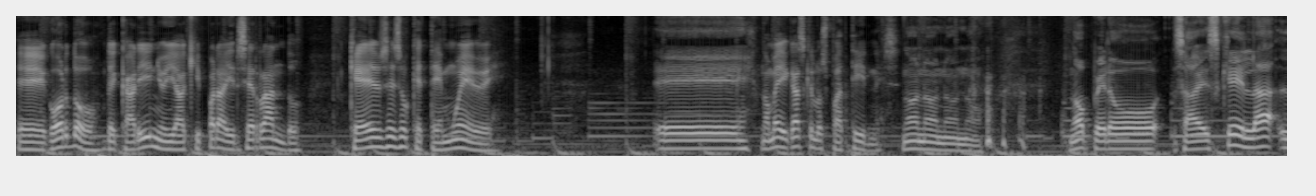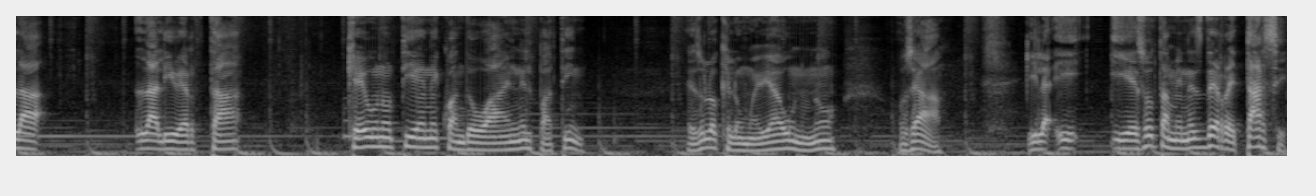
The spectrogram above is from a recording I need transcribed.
Eh, gordo, de cariño y aquí para ir cerrando, ¿qué es eso que te mueve? Eh, No me digas que los patines. No, no, no, no. No, pero ¿sabes qué? La, la, la libertad que uno tiene cuando va en el patín. Eso es lo que lo mueve a uno, ¿no? O sea, y, la, y, y eso también es de retarse.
